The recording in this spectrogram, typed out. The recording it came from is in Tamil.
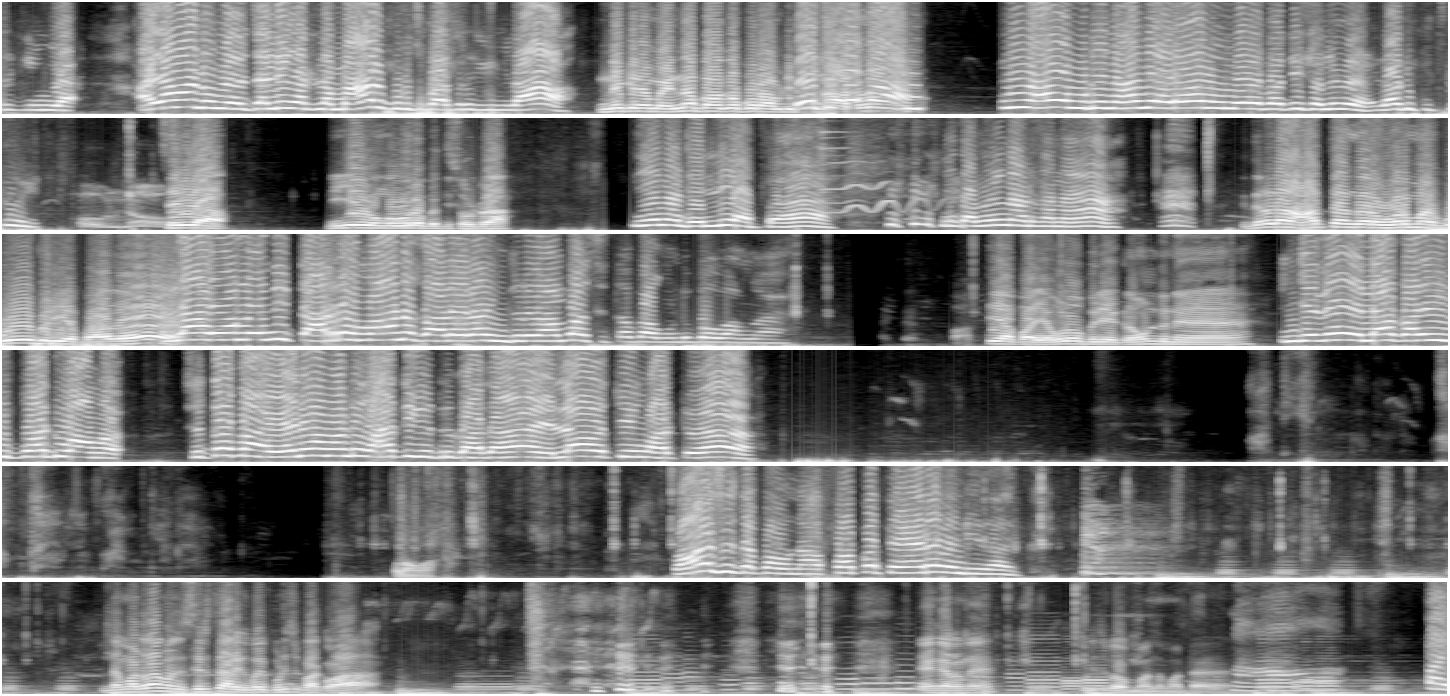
பார்த்திருக்கீங்க. அலங்காநல்லூர் ஜல்லிக்கட்டுல மாடு புடிச்சு பார்த்திருக்கீங்களா? இன்னைக்கு நம்ம என்ன பார்க்க போறோம் அப்படின்னு சித்தப்பா நீ வாய விடு நானே அலங்காநல்லூரை பத்தி சொல்லுவேன் இல்லாட்டி குத்துவேன் சரிடா. நீயே உங்க ஊரை பத்தி சொல்றா. நீ என்ன டெல்லி அப்ப நீ தமிழ்நாடு தானே? இதனடா ஆத்தங்கர ஓரமா இவ்வளவு பெரிய பாதை. எல்லா ஊர்ல இருந்து தரமான காலையெல்லாம் இங்கிட்டுதான்ப்பா சித்தப்பா கொண்டு போவாங்க. பாத்தியாப்பா எவ்வளவு பெரிய கிரவுண்டுன்னு இங்கதான் எல்லா காலையும் போட்டுவாங்க சித்தப்பா இடைய மட்டும் காத்திக்கிட்டு இருக்காத. எல்லாத்தையும் காட்டு. போலாம் வா. வா சித்தப்பா உன்னை அப்பப்ப தேட வேண்டியதா இருக்கு. இந்த மாதிரி தான் கொஞ்சம் சிரிச்சா இருக்கு. போய் பிடிச்சு பார்க்கவா ஏங்கறனே பிடிச்சு பாப்போமா அந்த மாட்டை?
